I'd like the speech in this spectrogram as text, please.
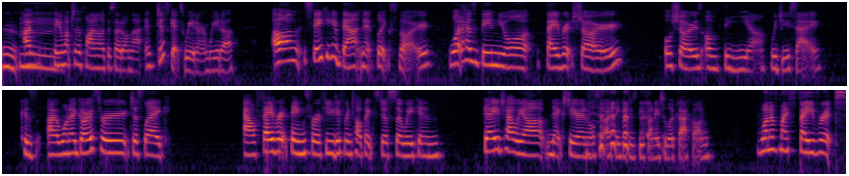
Mm, I think I'm up to the final episode on that. It just gets weirder and weirder. Um, speaking about Netflix though, what has been your favorite show or shows of the year? Would you say? Because I want to go through just like our favorite things for a few different topics, just so we can gauge how we are next year, and also I think it'd just be funny to look back on. one of my favorite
